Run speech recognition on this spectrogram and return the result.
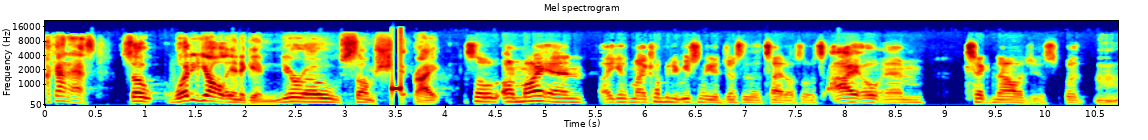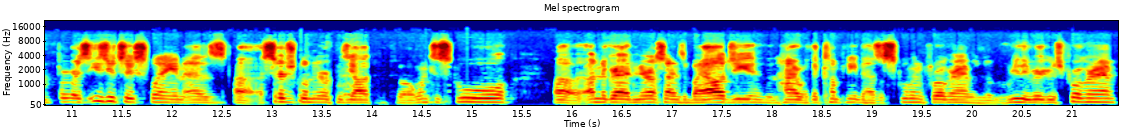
I gotta ask. So, what are y'all in again? Neuro some shit, right? So on my end, I guess my company recently adjusted the title, so it's IOM Technologist. But mm-hmm. for it's easier to explain as uh, a surgical neurophysiologist. So I went to school, uh, undergrad in neuroscience and biology, and then hired with a company that has a schooling program and a really rigorous program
